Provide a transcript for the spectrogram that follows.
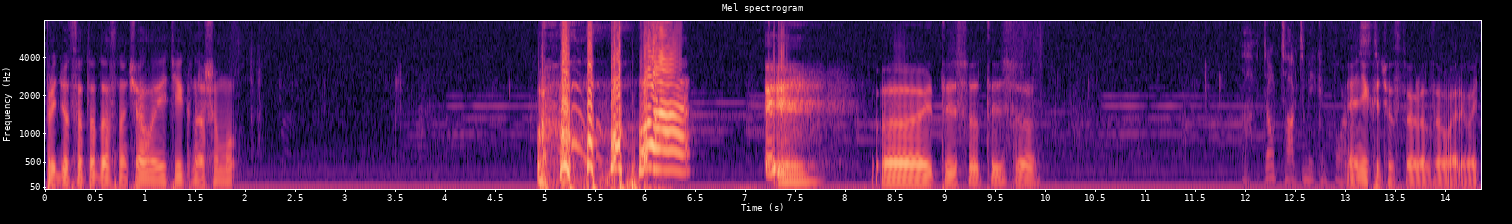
Придется тогда сначала идти к нашему... Ой, ты шо, ты шо? Conformist. Я не хочу с тобой разговаривать.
